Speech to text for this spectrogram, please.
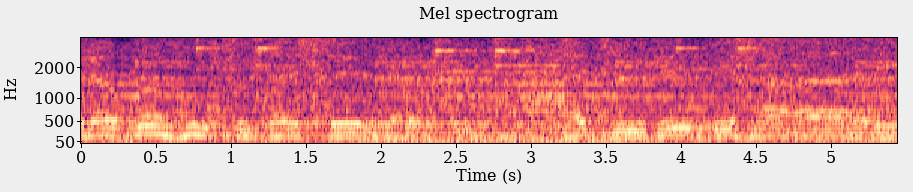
द्रवहु सुदशरथ अजिर बिहारी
